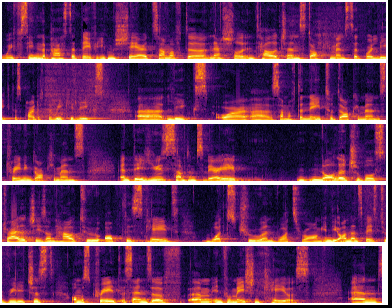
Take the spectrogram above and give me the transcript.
we've seen in the past that they've even shared some of the national intelligence documents that were leaked as part of the WikiLeaks uh, leaks or uh, some of the NATO documents, training documents. And they use sometimes very knowledgeable strategies on how to obfuscate what's true and what's wrong in the online space to really just almost create a sense of um, information chaos. And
